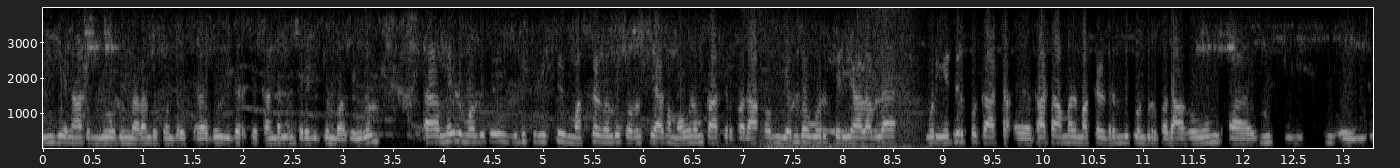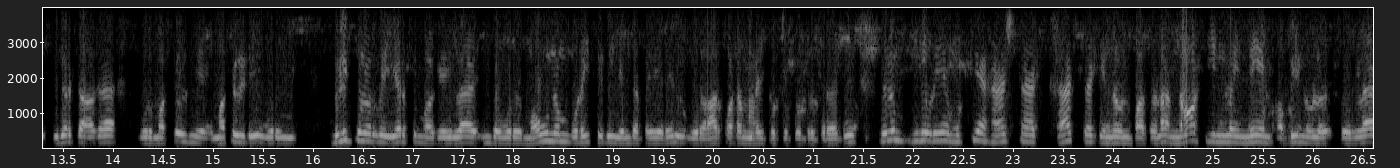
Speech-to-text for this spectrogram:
இந்திய நாடு முழுவதும் நடந்து கொண்டிருக்கிறது. இதற்கு கண்டனம் தெரிவிக்கும் வகையிலும் மேலும் வந்துட்டு இது குறித்து மக்கள் வந்து தொடர்ச்சியாக மௌனம் காத்திருப்பதாகவும் எந்த ஒரு பெரிய அளவுல ஒரு எதிர்ப்பு காட்ட காட்டாமல் மக்கள் இருந்து கொண்டிருப்பதாகவும் இதற்காக ஒரு மக்கள் மக்களிடையே ஒரு விழிப்புணர்வை ஏற்படும் வகையில இந்த ஒரு மௌனம் உடைத்தது என்ற பெயரில் ஒரு ஆர்ப்பாட்டம் நடைபெற்றுக் கொண்டிருக்கிறது. மேலும் இதனுடைய முக்கிய ஹேஷ்டேக் ஹேஷ்டேக் என்னன்னு பார்த்தோம்னா நாட் இன் மை நேம் அப்படின்னு உள்ள பேர்ல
